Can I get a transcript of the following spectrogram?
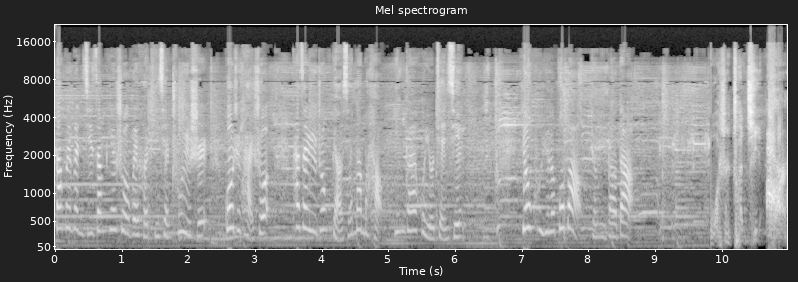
当被问及臧天朔为何提前出狱时郭志凯说他在狱中表现那么好应该会有减刑。优酷娱乐播报整理报道。我是传奇二。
